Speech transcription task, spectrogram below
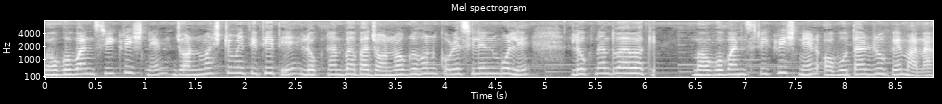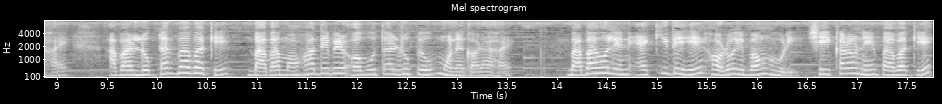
ভগবান শ্রীকৃষ্ণের জন্মাষ্টমী তিথিতে লোকনাথ বাবা জন্মগ্রহণ করেছিলেন বলে লোকনাথ বাবাকে ভগবান শ্রীকৃষ্ণের অবতার রূপে মানা হয়। আবার লোকনাথ বাবাকে বাবা মহাদেবের অবতার রূপেও মনে করা হয়। বাবা হলেন একই দেহে হর এবং হরি। সেই কারণে বাবাকে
